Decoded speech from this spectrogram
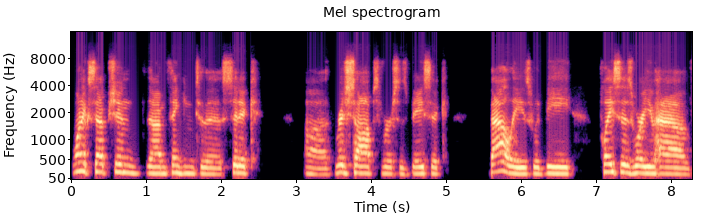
one exception that I'm thinking to the acidic uh, ridgetops versus basic valleys would be places where you have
